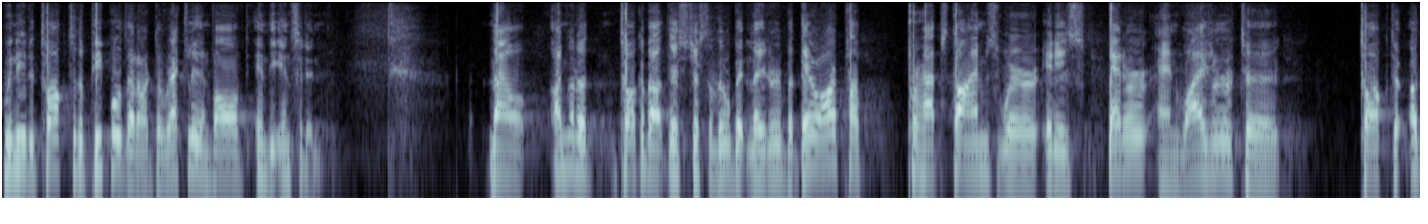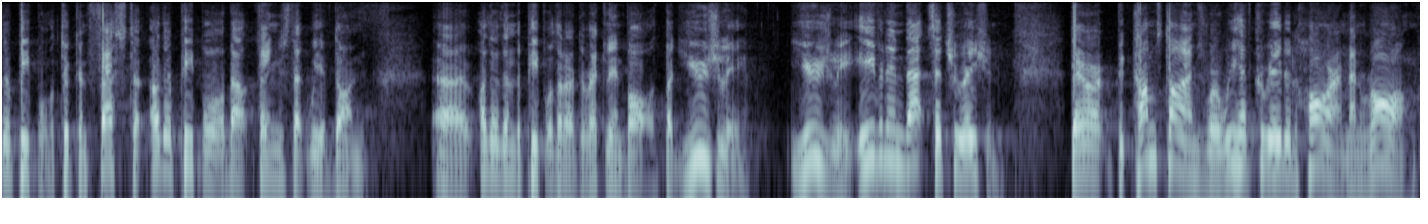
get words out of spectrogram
We need to talk to the people that are directly involved in the incident. Now, I'm going to talk about this just a little bit later, but there are perhaps times where it is better and wiser to talk to other people, to confess to other people about things that we have done, uh, other than the people that are directly involved. But usually, usually, even in that situation, there are, comes times where we have created harm and wrong,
